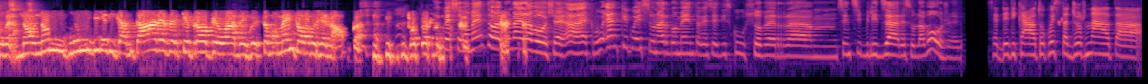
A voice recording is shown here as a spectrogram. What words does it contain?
dove- no, non, mi- non mi dire di cantare perché proprio guarda in questo momento la voce nauca. In questo momento non hai la voce. Ah, ecco, e anche questo è un argomento che si è discusso per ehm, sensibilizzare sulla voce. Si è dedicato questa giornata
